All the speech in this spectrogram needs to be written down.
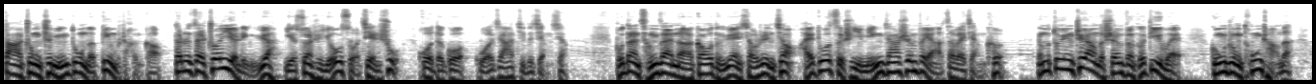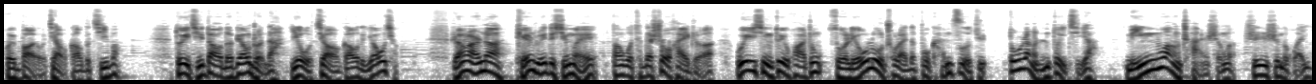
大众知名度呢并不是很高，但是在专业领域啊也算是有所建树，获得过国家级的奖项。不但曾在呢高等院校任教，还多次是以名家身份啊在外讲课。那么对应这样的身份和地位，公众通常呢会抱有较高的期望，对其道德标准呢也有较高的要求。然而呢，田蕊的行为，包括他的受害者微信对话中所流露出来的不堪字句，都让人对其啊名望产生了深深的怀疑。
